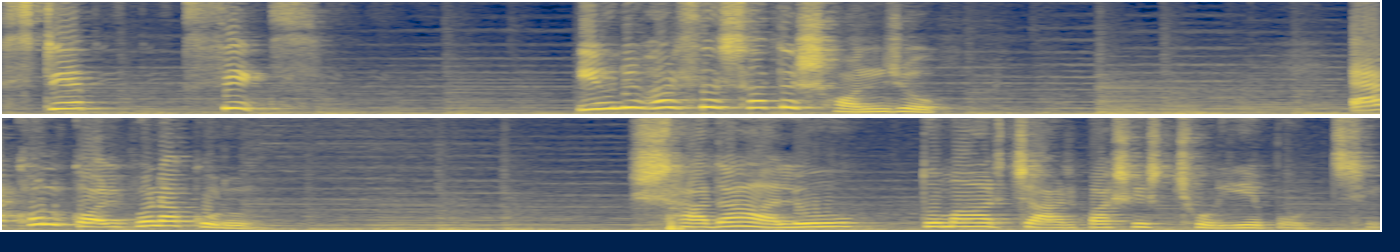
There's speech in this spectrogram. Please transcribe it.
স্টেপ সিক্স, ইউনিভার্সের সাথে সংযোগ। এখন কল্পনা করুন সাদা আলো তোমার চারপাশে ছড়িয়ে পড়ছে।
